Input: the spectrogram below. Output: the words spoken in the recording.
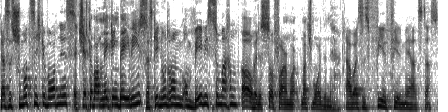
dass es schmutzig geworden ist. It's just about making babies. Das geht nur darum, um Babys zu machen. Oh, it is so far more, much more than that. Aber es ist viel, viel mehr als das.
